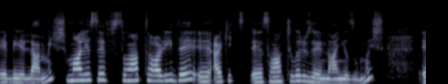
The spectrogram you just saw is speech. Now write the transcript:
e, belirlenmiş. Maalesef sanat tarihi de e, erkek e, sanatçılar üzerinden yazılmış. E,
